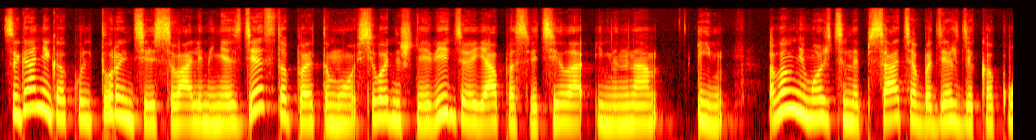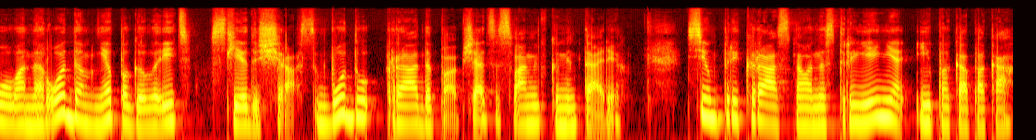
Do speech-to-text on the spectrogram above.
Цыгане как культура интересовали меня с детства, поэтому сегодняшнее видео я посвятила именно им. А вы мне можете написать об одежде какого народа мне поговорить в следующий раз. Буду рада пообщаться с вами в комментариях. Всем прекрасного настроения и пока-пока.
